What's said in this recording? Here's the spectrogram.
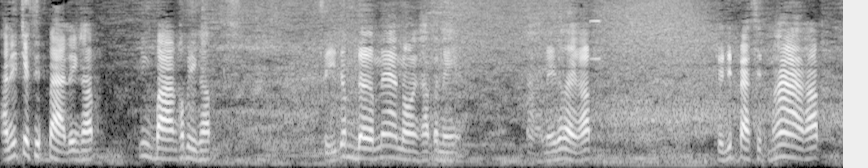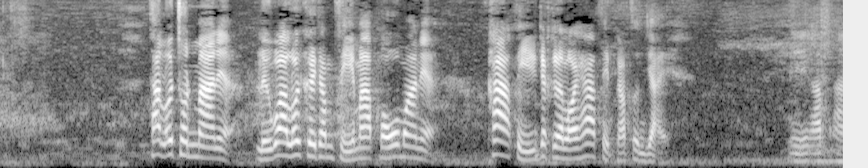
อันนี้ 78เองครับ ยิ่งบางเข้าไปอีครับ สีเดิมๆแน่นอนครับอันนี้อันนี้เท่าไหร่ครับเดี๋ยวนี้85 ครับ ถ้ารถชนมาเนี่ย หรือว่ารถเคยทำสีมาโป๊มาเนี่ย ค่าสีจะเกิน 150 ครับส่วนใหญ่ นี่ครับอ่า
